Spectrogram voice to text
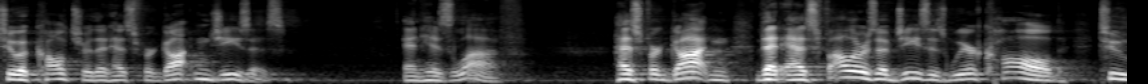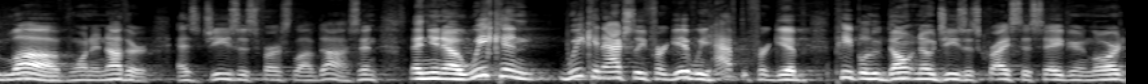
to a culture that has forgotten Jesus and his love, has forgotten that as followers of Jesus, we're called to love one another as Jesus first loved us. And, and you know, we can, we can actually forgive, we have to forgive people who don't know Jesus Christ as Savior and Lord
